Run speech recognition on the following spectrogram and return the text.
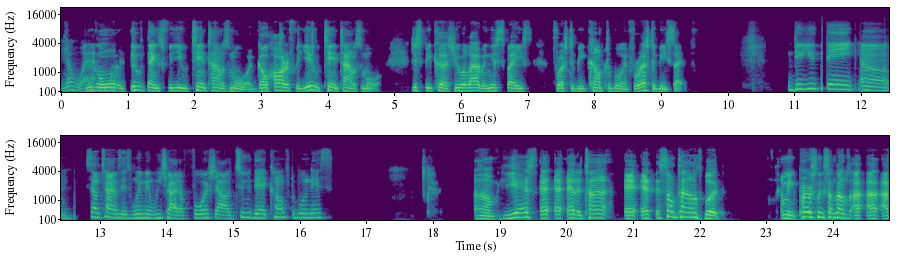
No way. we're gonna want to do things for you 10 times more go harder for you 10 times more just because you're allowing this space for us to be comfortable and for us to be safe. Do you think um sometimes as women we try to force y'all to that comfortableness? Um, yes, at, at, at a time, at, at, sometimes, but I mean, personally, sometimes I, I,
